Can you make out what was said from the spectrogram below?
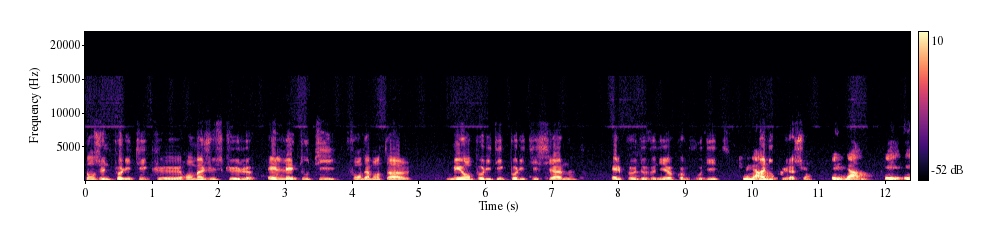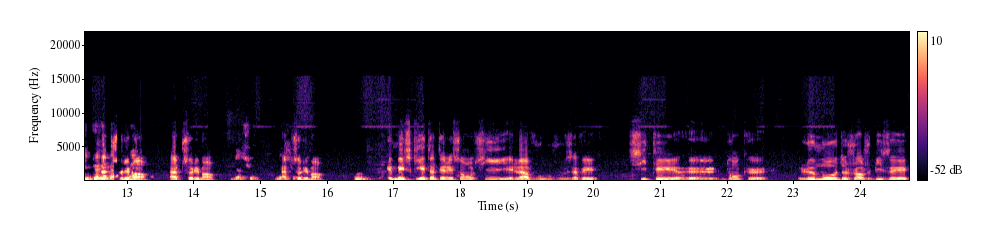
dans une politique euh, en majuscule, elle est outil fondamental, mais en politique politicienne, elle peut devenir, comme vous dites, une manipulation. Et une arme. Et, une véritable Absolument, absolument. Bien sûr. absolument. Hmm. Et, mais ce qui est intéressant aussi, et là vous, vous avez cité euh, donc euh, le mot de Georges Bizet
